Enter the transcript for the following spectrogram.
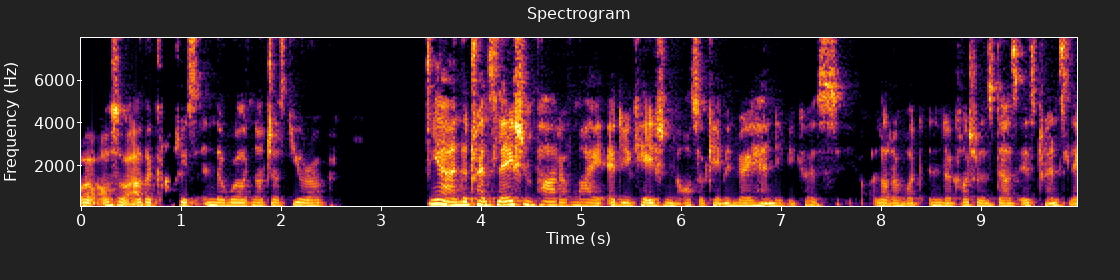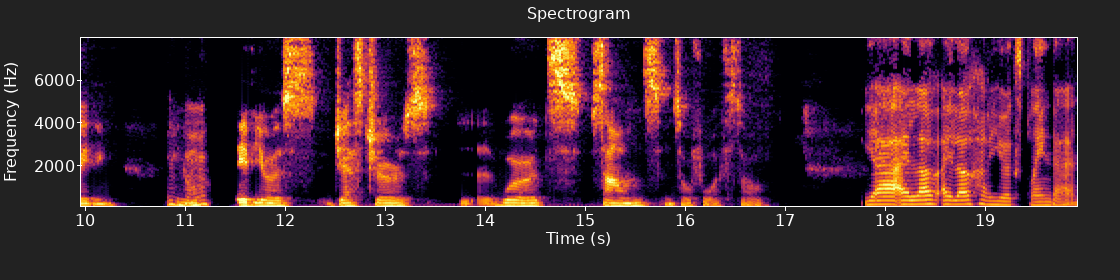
or also other countries in the world, not just Europe. Yeah, and the translation part of my education also came in very handy because a lot of what interculturalist does is translating, you Mhm. know, behaviors, gestures, uh, words, sounds, and so forth. So Yeah, I love I love how you explain that.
